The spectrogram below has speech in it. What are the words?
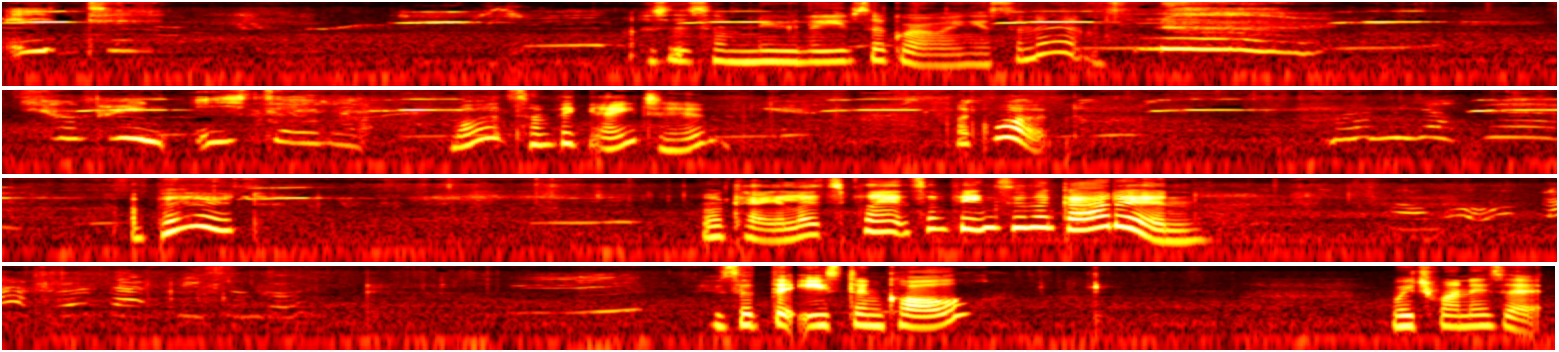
eaten. Oh, is it some new leaves are growing, isn't it? No. Something eaten it. What? Something ate it? Like what? Mommy, up there. A bird? Okay, let's plant some things in the garden. Is it the eastern koel? Which one is it?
